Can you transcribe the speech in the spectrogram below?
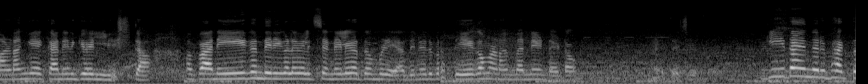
മണം കേൾക്കാൻ എനിക്ക് വലിയ ഇഷ്ടമാണ് അപ്പോൾ അനേകം തിരികൾ വെളിച്ചെണ്ണയിൽ കത്തുമ്പോഴേ അതിനൊരു പ്രത്യേക മണം തന്നെ ഉണ്ട് കേട്ടോ. അടുത്ത ഗീത എന്നൊരു ഭക്ത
